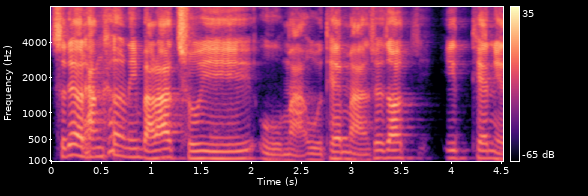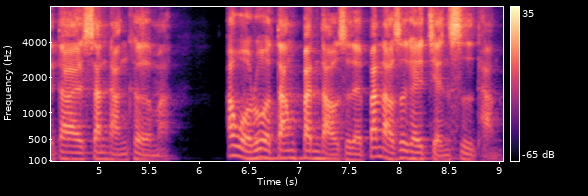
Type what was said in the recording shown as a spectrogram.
十六堂课，你把它除以五嘛，五天嘛，所以说一天也大概三堂课嘛。啊，我如果当班导师的，班导师可以减四堂，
